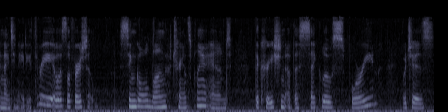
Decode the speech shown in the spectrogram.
In 1983, it was the first single lung transplant and the creation of the cyclosporine, which is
